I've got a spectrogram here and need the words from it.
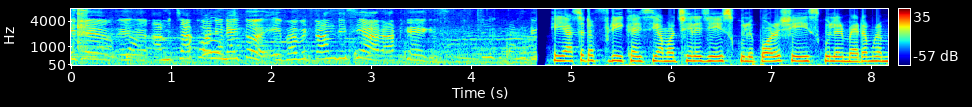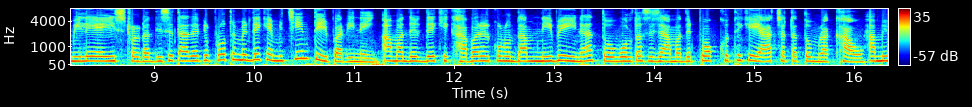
এই যে আমি চাকু আনি নাই তো এইভাবে টান দিছি আর আটকে গেছে। এই আচাটা ফ্রি খাইছি। আমার ছেলে যে স্কুলে পড়ে, সেই স্কুলের ম্যাডামরা মিলে এই স্টলটা দিছে। তাদেরকে প্রথমে দেখে আমি চিনতেই পারি নাই। আমাদের দেখে খাবারের কোনো দাম নেবেই না। তো বলতেছে যে, আমাদের পক্ষ থেকে এই আচাটা তোমরা খাও। আমি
